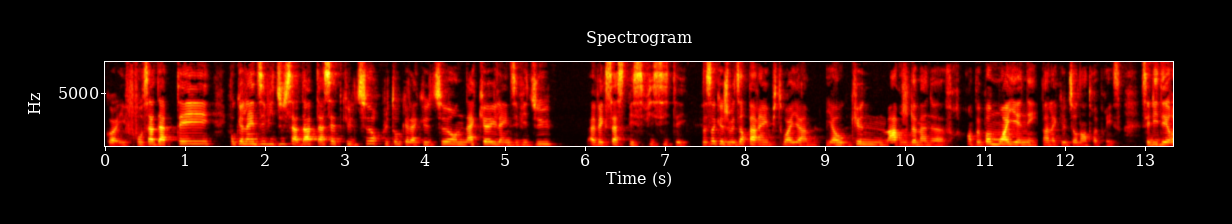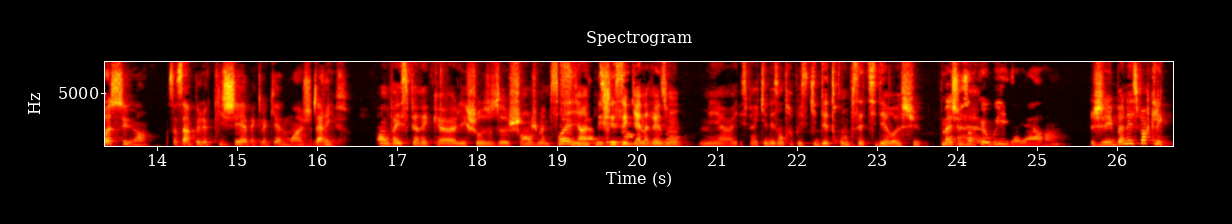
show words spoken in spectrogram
quoi. Il faut s'adapter. Il faut que l'individu s'adapte à cette culture plutôt que la culture n'accueille l'individu avec sa spécificité. C'est ça que je veux dire par impitoyable. Il n'y a mm. aucune marge de manœuvre. On ne peut pas moyenner dans la culture d'entreprise. C'est l'idée reçue. Hein? Ça, c'est un peu le cliché avec lequel moi j'arrive. On va espérer que les choses changent, même s'il y a un cliché, c'est qu'il y a une raison. Mais euh, espérer qu'il y ait des entreprises qui détrompent cette idée reçue. Mais je suis sûre euh, que oui, d'ailleurs. Hein. J'ai bon espoir que les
